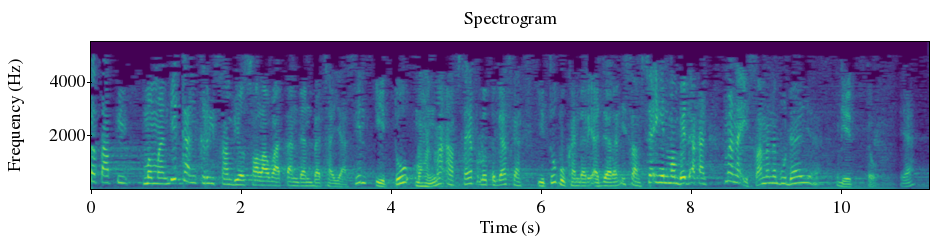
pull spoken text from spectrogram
Tetapi memandikan keris sambil solawatan dan baca yasin, itu mohon maaf, saya perlu tegaskan. Itu bukan dari ajaran Islam. Saya ingin membedakan mana Islam, mana budaya. Gitu. Ya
